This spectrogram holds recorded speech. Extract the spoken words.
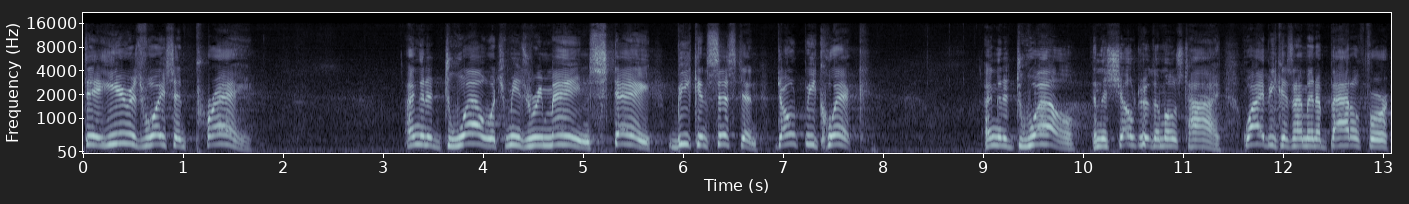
to hear his voice and pray. I'm going to dwell, which means remain, stay, be consistent, don't be quick. I'm going to dwell in the shelter of the Most High. Why? Because I'm in a battle for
